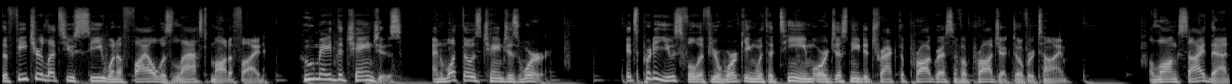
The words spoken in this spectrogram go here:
The feature lets you see when a file was last modified, who made the changes, and what those changes were. It's pretty useful if you're working with a team or just need to track the progress of a project over time. Alongside that,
